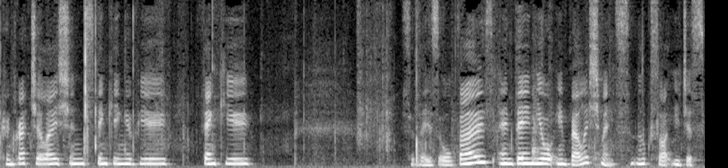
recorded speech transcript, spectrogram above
Congratulations, thinking of you, thank you, so there's all those. And then your embellishments. It looks like you just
